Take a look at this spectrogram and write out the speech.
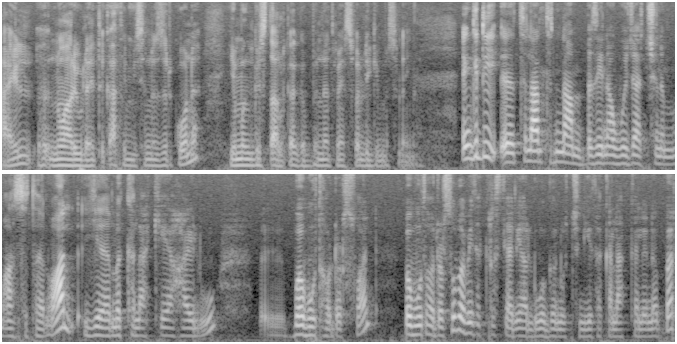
ኃይል ነዋሪው ላይ ጥቃት የሚሰነዝር ከሆነ የመንግስት ጣልቃ ገብነት የሚያስፈልግ ይመስለኛል። እንግዲህ ትላንትናም በዜና ወጃችንም አንስተነዋል። የመከላከያ ኃይሉ በቦታው ደርሷል። በቦታው ደርሶ በቤተ ክርስቲያን ያሉ ወገኖችን እየተከላከለ ነበር።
